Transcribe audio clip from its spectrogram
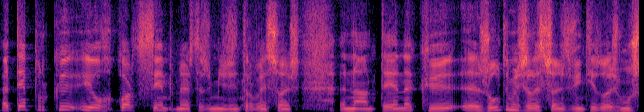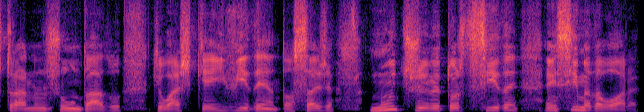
até porque eu recordo sempre nestas minhas intervenções na antena que as últimas eleições de 22 mostraram-nos um dado que eu acho que é evidente, ou seja, muitos eleitores decidem em cima da hora.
